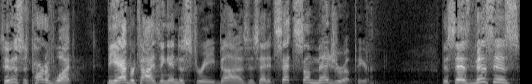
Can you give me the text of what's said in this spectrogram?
See, this is part of what the advertising industry does is that it sets some measure up here. that says this is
